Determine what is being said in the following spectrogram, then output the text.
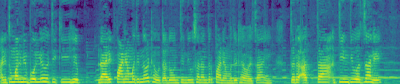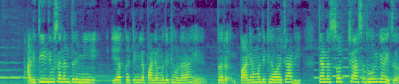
आणि तुम्हाला मी बोलले होते की हे डायरेक्ट पाण्यामध्ये न ठेवता दोन तीन दिवसानंतर पाण्यामध्ये ठेवायचं आहे. तर आत्ता तीन दिवस झाले आणि तीन दिवसानंतर मी या कटिंगला पाण्यामध्ये ठेवणार आहे. तर पाण्यामध्ये ठेवायच्या आधी त्यांना स्वच्छ असं धुवून घ्यायचं.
